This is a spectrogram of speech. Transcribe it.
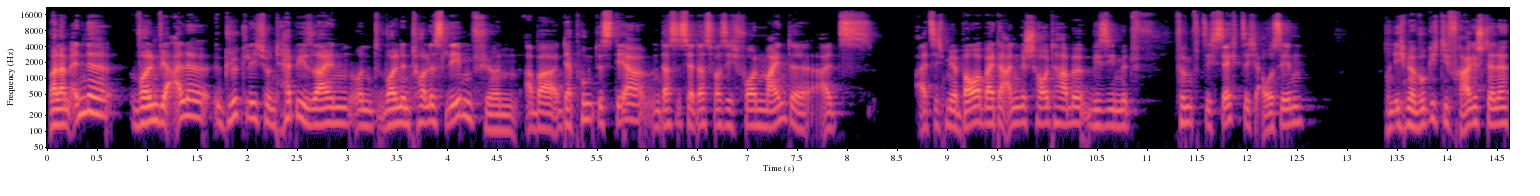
Weil am Ende wollen wir alle glücklich und happy sein und wollen ein tolles Leben führen. Aber der Punkt ist der, und das ist ja das, was ich vorhin meinte, als, als ich mir Bauarbeiter angeschaut habe, wie sie mit 50, 60 aussehen, und ich mir wirklich die Frage stelle,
